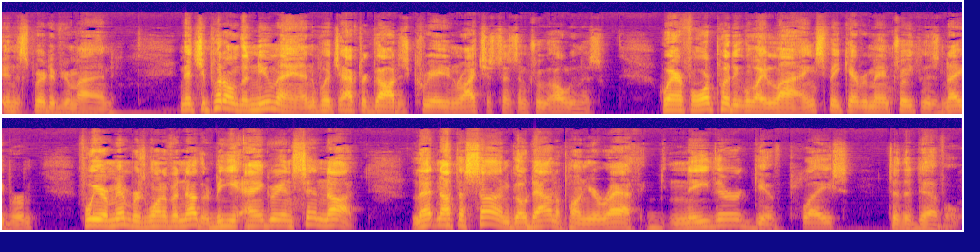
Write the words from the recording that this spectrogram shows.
in the spirit of your mind and that you put on the new man, which after God is created in righteousness and true holiness. Wherefore, putting away lying, speak every man truth with his neighbor, for we are members one of another. Be ye angry and sin not. Let not the sun go down upon your wrath, neither give place to the devil.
